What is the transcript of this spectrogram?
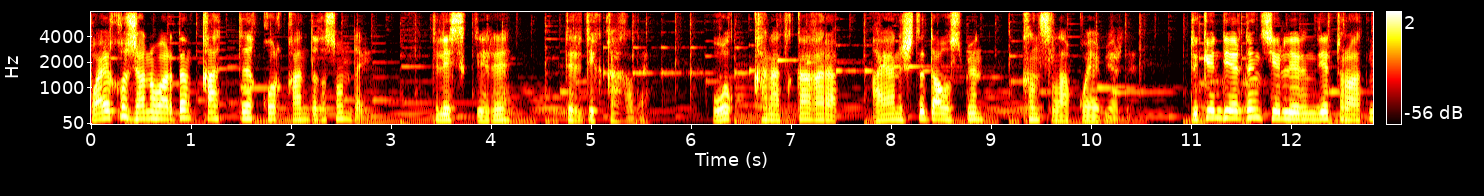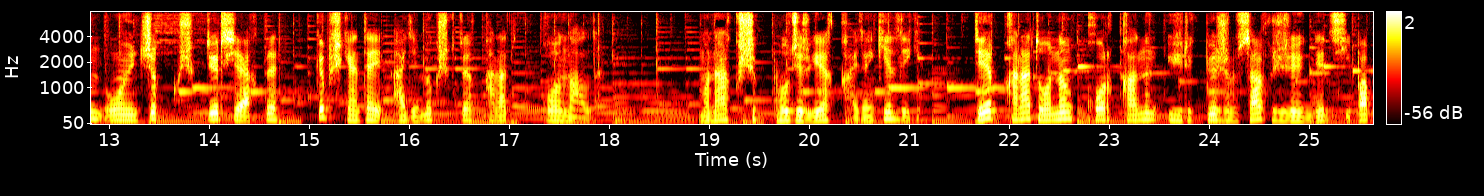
Байқұс жануардың қатты қорққандығы сондай. Тілесіктері дірдек қағылды. Ол қанатқа қарап аянышты дауыспен қынсылап қоя берді. Дүкендердің серлерінде тұратын ойыншық күшіктер сияқты кіп кішкентай әдемі күшікті қанат қолына алды. Мына күшік бұл жерге қайдан келді екен? Деп қанат оның қорыққанын үйрекпе жұмсақ жүрегінен сипап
